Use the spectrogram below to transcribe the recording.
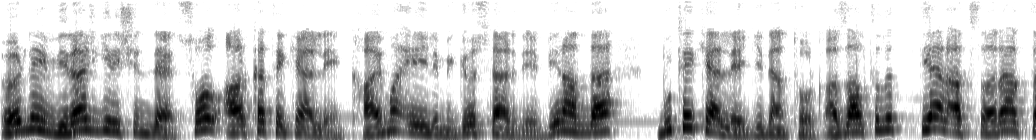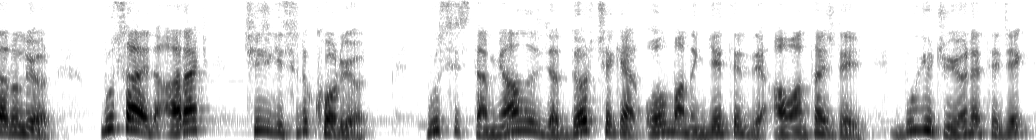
Örneğin viraj girişinde sol arka tekerleğin kayma eğilimi gösterdiği bir anda bu tekerleğe giden tork azaltılıp diğer aksalara aktarılıyor. Bu sayede araç çizgisini koruyor. Bu sistem yalnızca 4 çeker olmanın getirdiği avantaj değil. Bu gücü yönetecek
